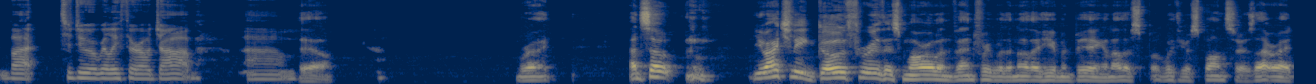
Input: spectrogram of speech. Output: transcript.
but to do a really thorough job um, yeah, right. And so you actually go through this moral inventory with another human being, another with your sponsor. Is that right?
